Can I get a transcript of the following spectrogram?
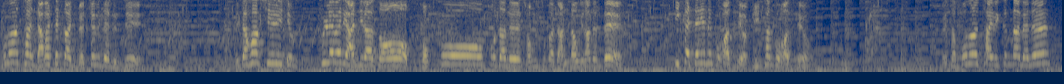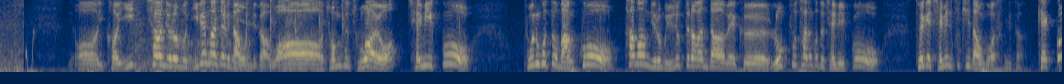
포나타임 나갈 때까지 몇 점이 되는지. 일단 확실히 지금 풀레벨이 아니라서 벚꽃보다는 점수가 안 나오긴 하는데 삐까 때리는 것 같아요. 비슷한 것 같아요. 그래서 보너스 타임이 끝나면은 어 거의 2000 여러분 200만 점이 나옵니다. 와 점수 좋아요. 재밌고 보는 것도 많고 탐험 여러분 유적 들어간 다음에 그 로프 타는 것도 재밌고 되게 재밌는 쿠키 나온 것 같습니다. 개꿀?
